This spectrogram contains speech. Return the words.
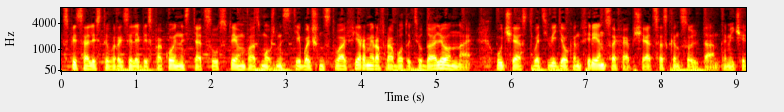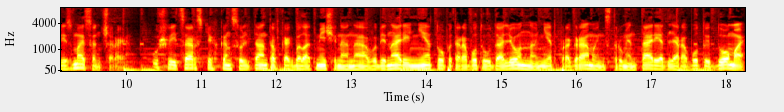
Специалисты выразили обеспокоенность отсутствием возможности большинства фермеров работать удаленно, участвовать в видеоконференциях общаться с консультантами через мессенджеры. У швейцарских консультантов, как было отмечено на вебинаре, нет опыта работы удаленно, нет программы инструментария для работы дома.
